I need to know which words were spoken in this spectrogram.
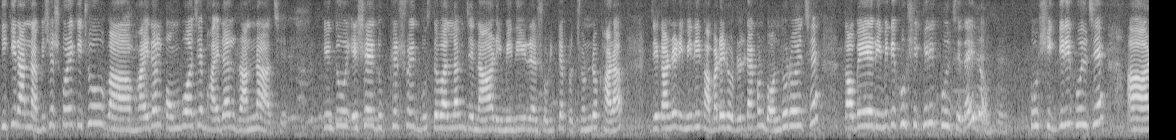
কি কি রান্না বিশেষ করে কিছু ভাইরাল কম্বো আছে ভাইরাল রান্না আছে। কিন্তু এসে দুঃখের সহিত বুঝতে পারলাম যে না রিমিদির শরীরটা প্রচণ্ড খারাপ। যে কারণে রিমিদির খাবারের হোটেলটা এখন বন্ধ রয়েছে। তবে রিমিদি খুব শিগগিরই খুলছে তাই তো? হ্যাঁ, হ্যাঁ। খুব শিগগিরই খুলছে। আর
